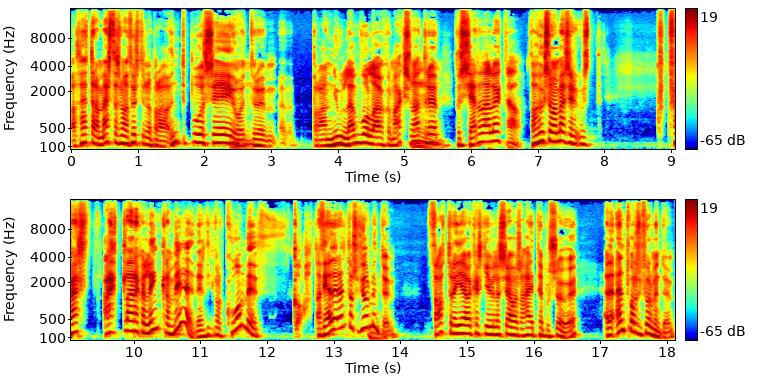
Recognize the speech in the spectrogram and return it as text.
Bara þetta er að mesta sem hann þurftir að undirbúa sig og Mhm. þetta er um, bara new level af okkur aksjón aðrið. Mm. Þú sér það alveg. já, Þá hugsa maður með sér, hvert ætlaður eitthvað lengra með? Er þetta ekki bara komið gott? Af því að þeir enda á þessum fjórmyndum, þáttur að ég hef kannski vilja sjá þessa high table sögu eða enda bara þessi fjórmyndum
